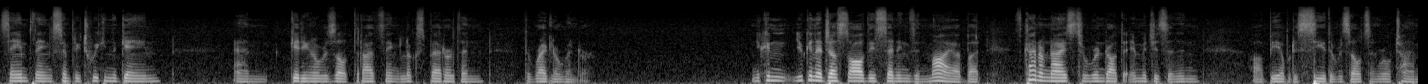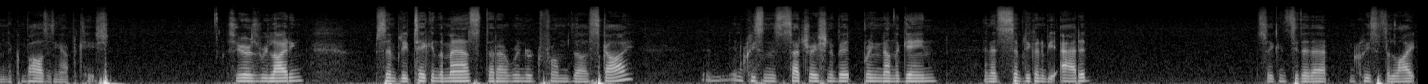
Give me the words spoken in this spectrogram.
Same thing, simply tweaking the gain and getting a result that I think looks better than the regular render. You can you can adjust all these settings in Maya, but it's kind of nice to render out the images and then uh, be able to see the results in real time in the compositing application. So here's relighting. Simply taking the mask that I rendered from the sky and increasing the saturation a bit, bringing down the gain, and it's simply going to be added so you can see that that increases the light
